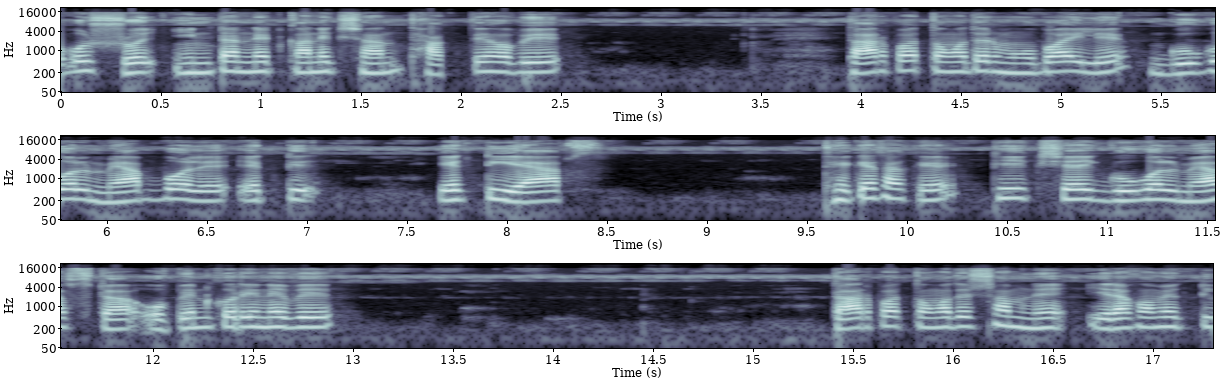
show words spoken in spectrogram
অবশ্যই ইন্টারনেট কানেকশান থাকতে হবে। তারপর তোমাদের মোবাইলে গুগল ম্যাপ বলে একটি একটি অ্যাপস থেকে থাকে, ঠিক সেই গুগল ম্যাপসটা ওপেন করে নেবে। তারপর তোমাদের সামনে এরকম একটি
